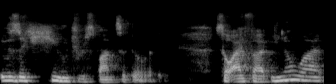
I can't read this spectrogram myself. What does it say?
It was a huge responsibility. So i thought you know what?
